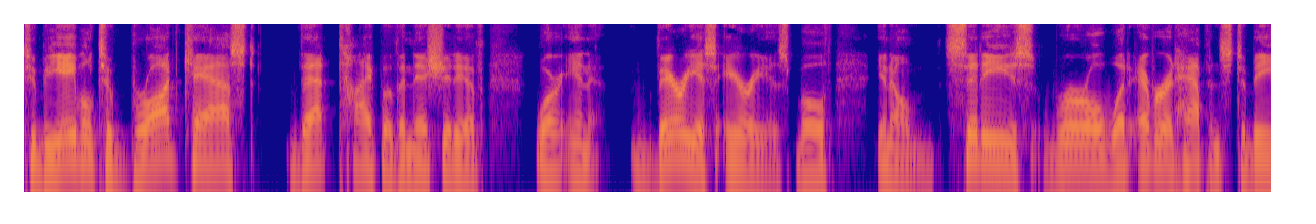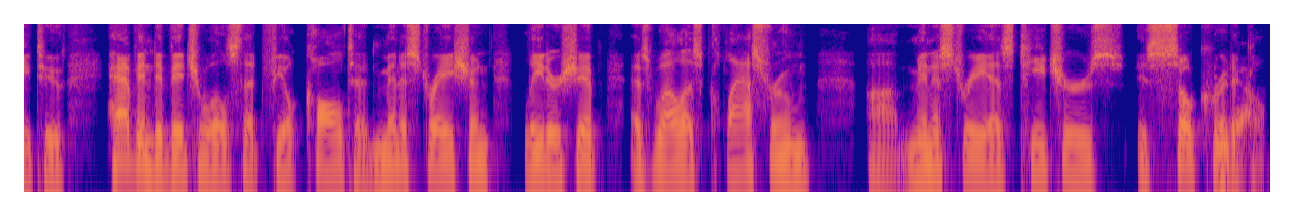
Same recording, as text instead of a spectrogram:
to be able to broadcast that type of initiative where in various areas, both, you know, cities, rural, whatever it happens to be, to have individuals that feel called to administration, leadership, as well as classroom uh, ministry as teachers is so critical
